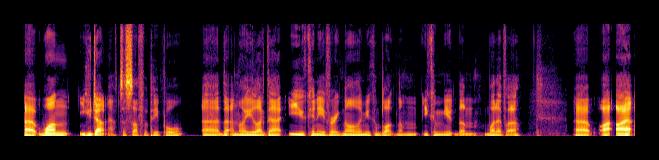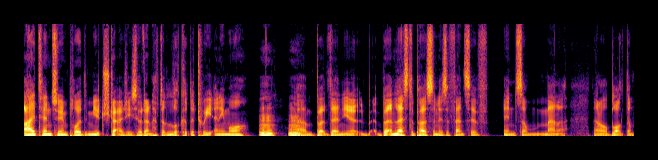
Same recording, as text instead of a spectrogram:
Uh, one, you don't have to suffer people uh, that annoy you like that. You can either ignore them, you can block them, you can mute them, whatever. Uh, I, I tend to employ the mute strategy, so I don't have to look at the tweet anymore. Mm-hmm, mm-hmm. Um, but then you know, but unless the person is offensive in some manner, then I'll block them.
